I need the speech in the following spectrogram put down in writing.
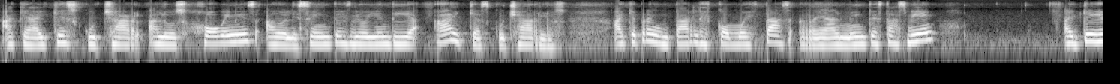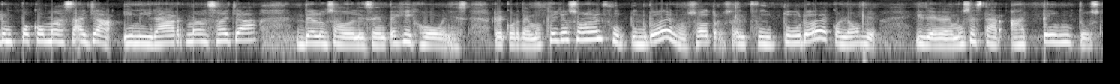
a que hay que escuchar a los jóvenes adolescentes de hoy en día, hay que escucharlos, hay que preguntarles cómo estás, ¿realmente estás bien? Hay que ir un poco más allá y mirar más allá de los adolescentes y jóvenes. Recordemos que ellos son el futuro de nosotros, el futuro de Colombia y debemos estar atentos,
